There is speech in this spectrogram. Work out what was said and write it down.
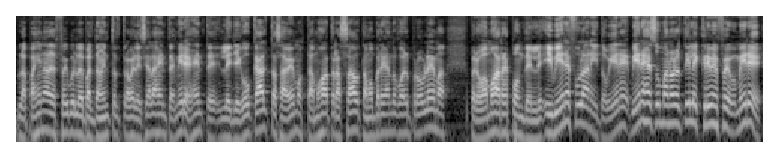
la página de Facebook del Departamento del Trabajo, le decía a la gente, mire, gente, le llegó carta, sabemos, estamos atrasados, estamos bregando con el problema, pero vamos a responderle. Y viene fulanito, viene, viene Jesús Manuel Ortiz, le escribe en Facebook, mire,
